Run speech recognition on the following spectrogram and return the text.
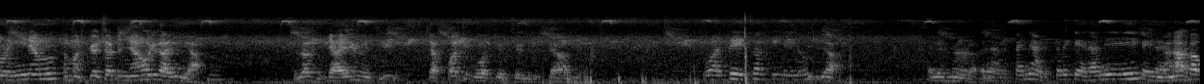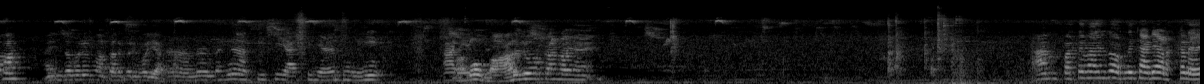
ഉണങ്ങിനാമോ മറ്റു വെച്ചിട്ട് ഞാൻ ഒരു കാര്യമില്ല എല്ലാ ചായ വെച്ച് ചപ്പാത്തി കുറച്ച് വെച്ചിട്ടുണ്ട് രാവിലെ ഇല്ല. തന്നെ അടുക്കള കയറാനേ കഴിയാ ഞാനാക്കാപ്പ ഒരു എന്തെങ്കിലും ആക്കിയിട്ട് ആക്കി ഞാൻ തുണി ഞാൻ ആ പത്തേ പതിനഞ്ച് തുറന്നിട്ട് അടി അടക്കണേ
